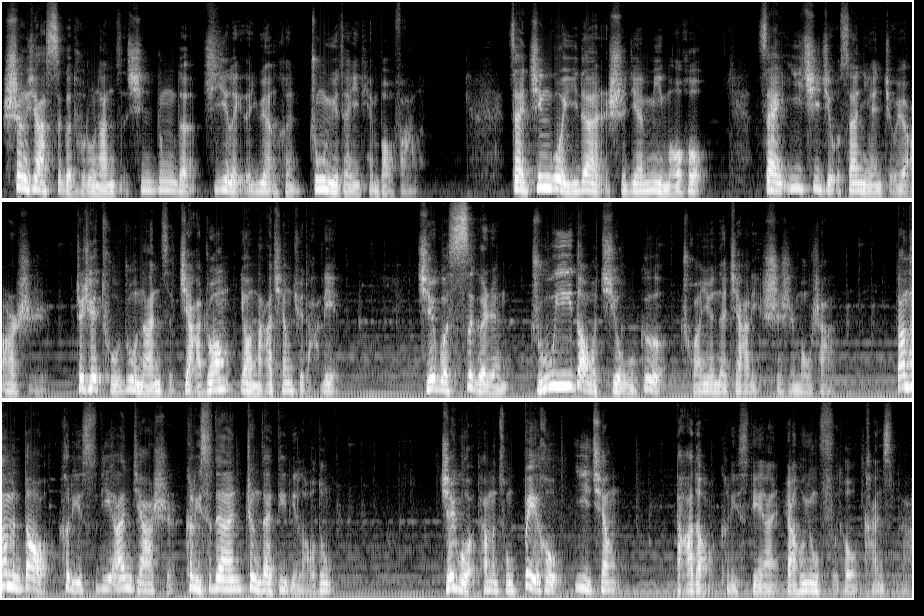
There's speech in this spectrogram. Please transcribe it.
剩下四个土著男子心中的积累的怨恨终于在一天爆发了。在经过一段时间密谋后，在一七九三年九月二十日，这些土著男子假装要拿枪去打猎，结果四个人逐一到九个船员的家里实施谋杀。当他们到克里斯蒂安家时，克里斯蒂安正在地里劳动，结果他们从背后一枪打倒克里斯蒂安，然后用斧头砍死他。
